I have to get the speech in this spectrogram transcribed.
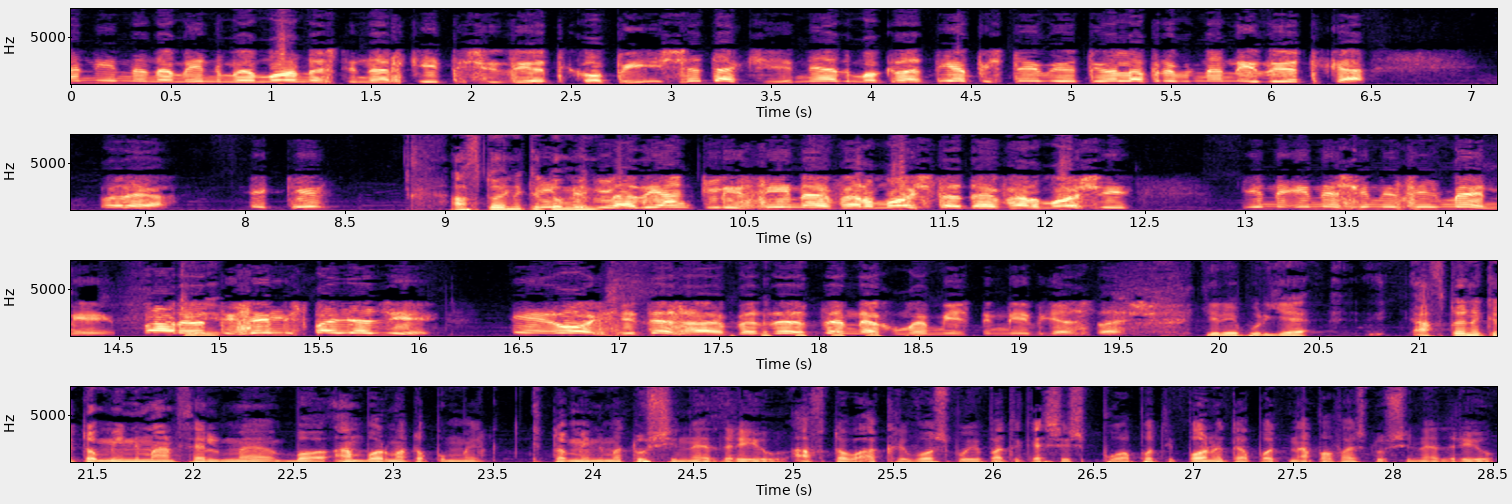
αν είναι να μείνουμε μόνο στην αρχή της ιδιωτικοποίησης, εντάξει, η Νέα Δημοκρατία πιστεύει ότι όλα πρέπει να είναι ιδιωτικά. Ωραία. Ε, και αυτό είναι και το μήνυμα. Δηλαδή, αν κληθεί να εφαρμόσει, θα τα εφαρμόσει. Είναι, είναι συνηθισμένη. Πάρε Κύριε... ό,τι θέλεις παλιαζή. Ε, όχι, δεν, θα, δεν, δεν έχουμε εμείς την ίδια στάση. Κύριε Υπουργέ, αυτό είναι και το μήνυμα, αν θέλουμε, αν μπορούμε να το πούμε, και το μήνυμα του συνεδρίου. Αυτό ακριβώς που είπατε κι εσείς, που αποτυπώνεται από την απόφαση του συνεδρίου.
